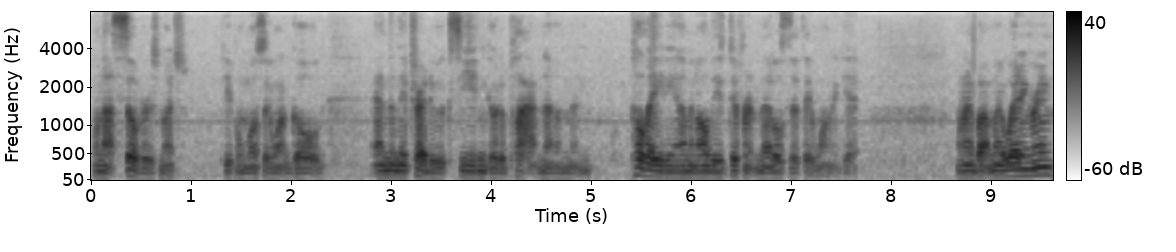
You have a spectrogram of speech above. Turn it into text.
Well, not silver as much. People mostly want gold and then they've tried to exceed and go to platinum and palladium and all these different metals that they want to get. When I bought my wedding ring,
